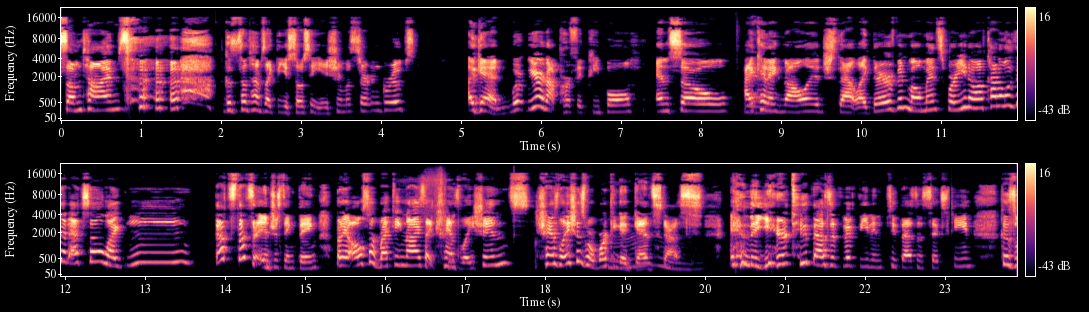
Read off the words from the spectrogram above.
sometimes because sometimes like the association with certain groups again we're, we are not perfect people and so i can acknowledge that like there have been moments where you know i've kind of looked at exo like mm, that's that's an interesting thing but i also recognize like translations translations were working against Mm. us in the year 2015 and 2016 because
